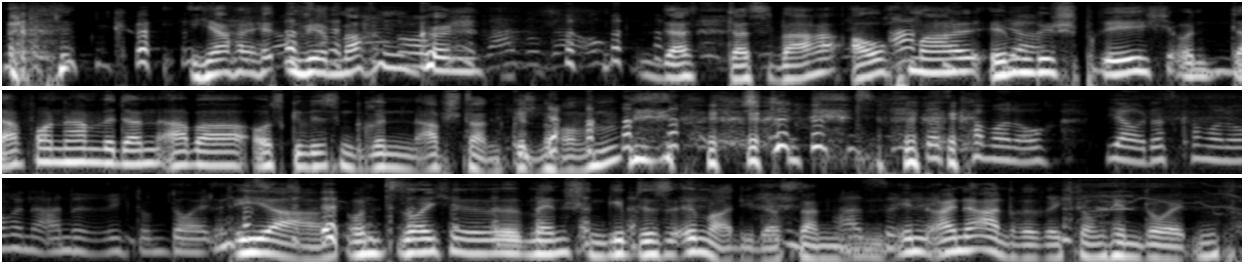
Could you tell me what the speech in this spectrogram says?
können. Ja, hätten wir machen können. Das, das war auch mal im ja. Gespräch und davon haben wir dann aber aus gewissen Gründen Abstand genommen. Das kann man auch, ja, das kann man auch in eine andere Richtung deuten. Ja, und solche Menschen gibt es immer, die das dann in recht. eine andere Richtung hindeuten.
